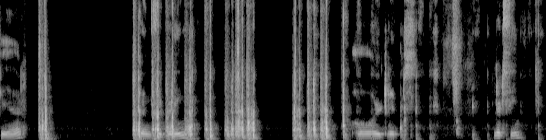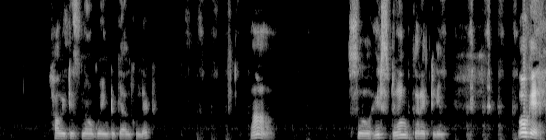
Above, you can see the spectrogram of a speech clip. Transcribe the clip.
fare considering all trips. Let's see how it is now going to calculate. Ah so it's doing correctly. Okay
